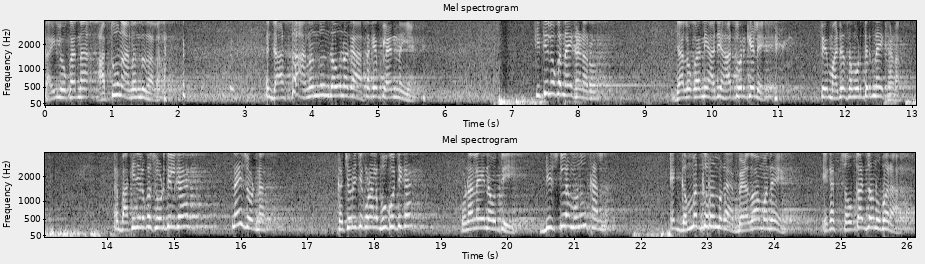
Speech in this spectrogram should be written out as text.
काही लोकांना आतून आनंद झाला. जास्त आनंदून जाऊ नका असा काही प्लॅन नाही आहे किती लोक नाही खाणार हो? ज्या लोकांनी आधी हात वर केले ते माझ्यासमोर तरी नाही खाणार. बाकीचे लोक सोडतील का? नाही सोडणार कचोरीची कोणाला भूक होती का? कोणालाही नव्हती. दिसलं म्हणून खाल्लं. एक गंमत करून बघा बेळगावमध्ये एका चौकात जाऊन उभं राहा.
